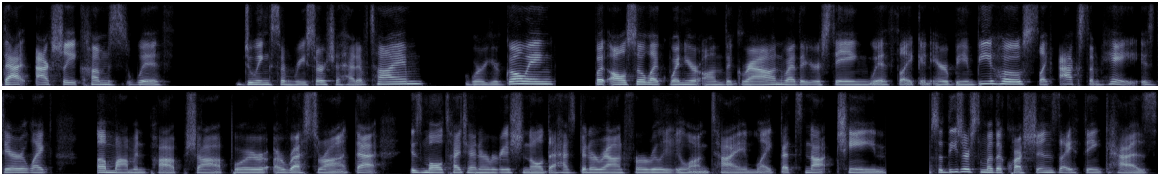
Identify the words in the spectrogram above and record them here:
That actually comes with doing some research ahead of time where you're going but also like when you're on the ground whether you're staying with like an airbnb host like ask them hey is there like a mom and pop shop or a restaurant that is multi-generational that has been around for a really long time like that's not chain? So these are some of the questions i think has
